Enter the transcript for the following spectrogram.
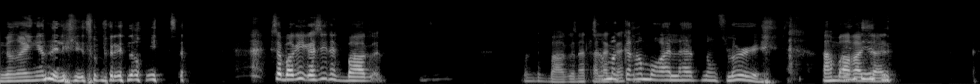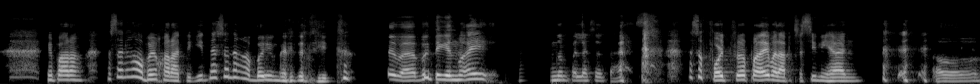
Hanggang ngayon nga, nalilito pa rin ako minsan. Sa bagay kasi nagbago. Nagbago na talaga. So, magkakamukha lahat ng floor eh. Tama ka dyan. Yung parang, nasaan nga ba yung Karate Kid? Nasaan nga ba yung ganito dito? Diba? Pagtingin mo, ay, nandun pala sa taas. Nasa fourth floor pa ay malapit sa sinihan. Oo.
